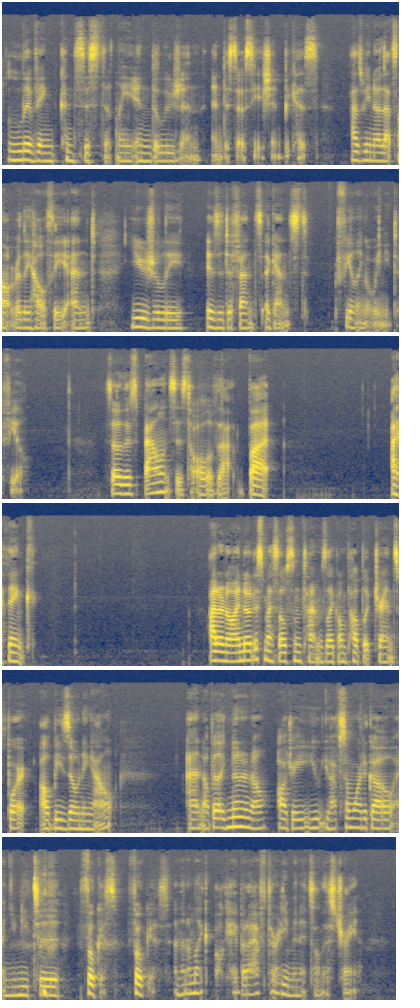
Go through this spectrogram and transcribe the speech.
living consistently in delusion and dissociation because as we know that's not really healthy and usually is a defense against feeling what we need to feel. So there's balances to all of that, but I think I don't know, I notice myself sometimes like on public transport, I'll be zoning out and I'll be like, "No, no, no, Audrey, you you have somewhere to go and you need to focus, focus." And then I'm like, "Okay, but I have 30 minutes on this train.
